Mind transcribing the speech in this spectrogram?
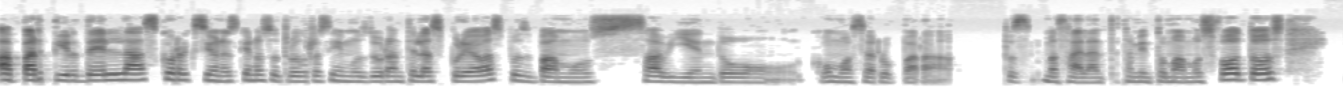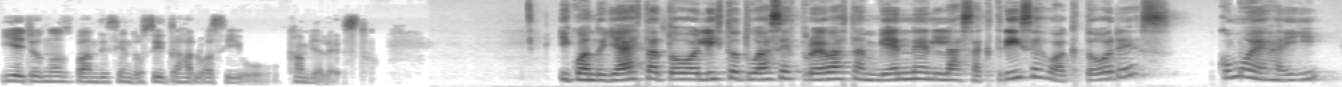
a partir de las correcciones que nosotros recibimos durante las pruebas, pues vamos sabiendo cómo hacerlo para, pues más adelante también tomamos fotos y ellos nos van diciendo, sí, déjalo así o cámbiale esto. Y cuando ya está todo listo, ¿tú haces pruebas también en las actrices o actores? ¿Cómo es ahí?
